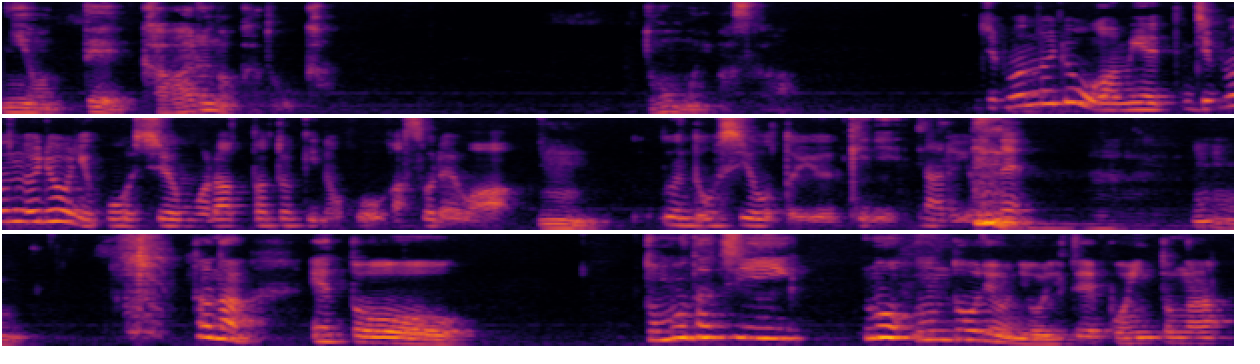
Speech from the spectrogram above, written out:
によって変わるのかどうか。どう思いますか？自分の量が見えて自分の量に報酬をもらった時の方がそれはうん、運動しようという気になるよね。うん、ただえっと友達の運動量に応じてポイントが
